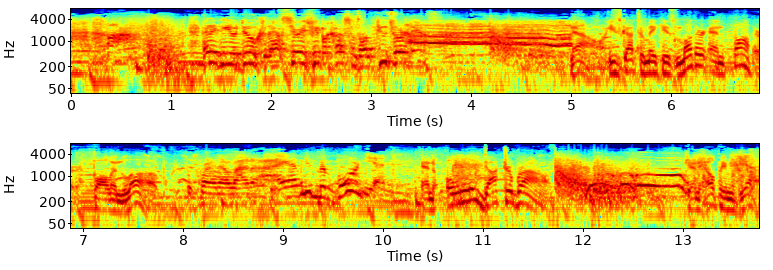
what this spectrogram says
Ah! Anything you do could have serious repercussions on future events. Now, he's got to make his mother and father fall in love. For crying out loud, I haven't even been born yet. And only Dr. Brown can help him get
